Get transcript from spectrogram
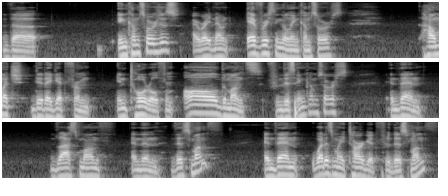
the income sources, I write down every single income source. How much did I get from in total from all the months from this income source? And then last month, and then this month, and then what is my target for this month,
